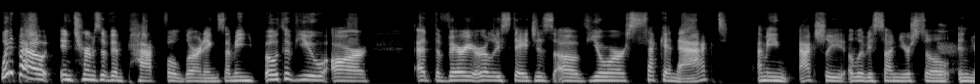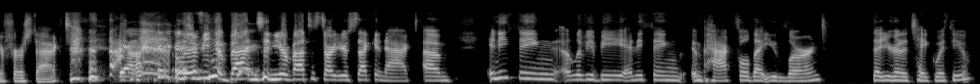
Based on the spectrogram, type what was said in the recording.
What about in terms of impactful learnings? I mean, both of you are at the very early stages of your second act. I mean, actually, Olivia Sun, you're still in your first act. Yeah. Olivia Battinson, you're about to start your second act. Um, anything, Olivia B, anything impactful that you learned that you're going to take with you?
